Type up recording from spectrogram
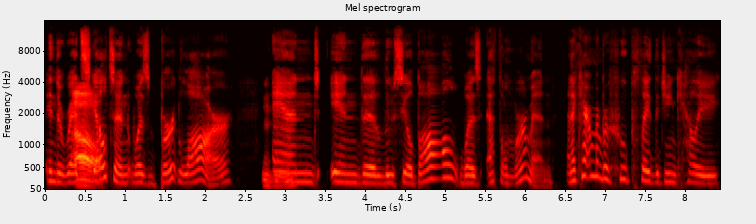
in the Red Oh. Skelton was Bert Lahr, Mhm. and in the Lucille Ball was Ethel Merman. And I can't remember who played the Gene Kelly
